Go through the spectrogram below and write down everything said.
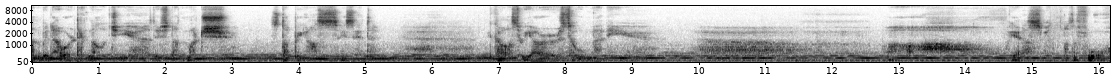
and with our technology, there's not much stopping us, is it? Because we are so many. Ah, yes, but not a fool.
